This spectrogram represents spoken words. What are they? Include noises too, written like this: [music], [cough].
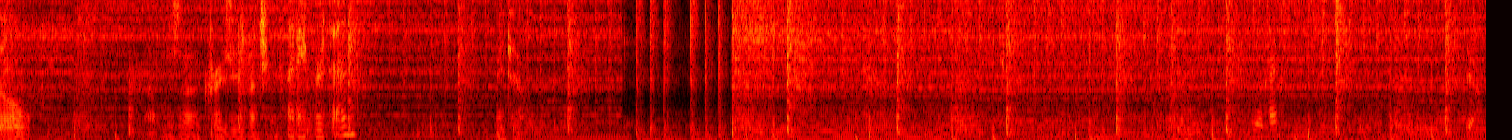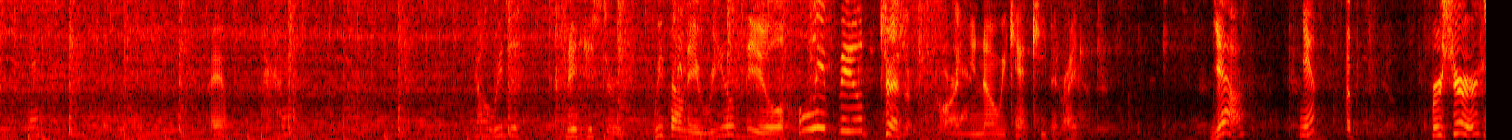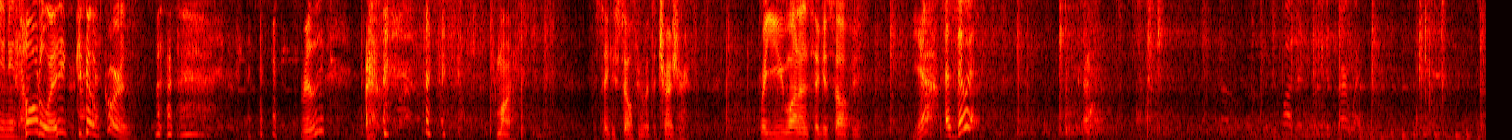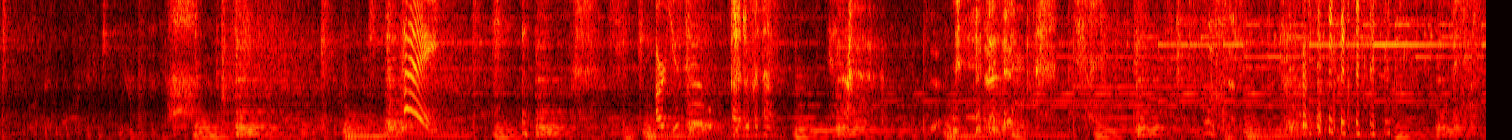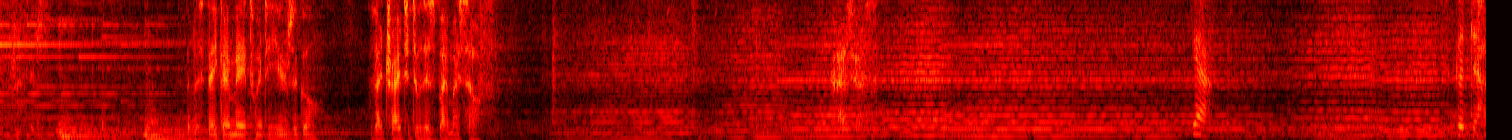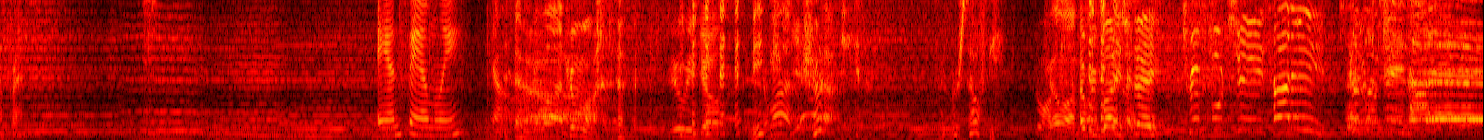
So, that was a crazy adventure. I'd hate for it to end. Me too. You okay? Yeah. Yeah. I am. Yeah. Yo, we just made history. We found a real deal Holyfield treasure. Or you know we can't keep it, right? Yeah, Yeah. Uh, for sure. You knew that. Totally. [laughs] of course. [laughs] really? Come on. Let's take a selfie with the treasure. Wait, you want to take a selfie? Yeah. Let's do it. quadrant three to start with. Hey! [laughs] Are you two? 100%. [laughs] The mistake I made 20 years ago was I tried to do this by myself. Gracias. Yeah. It's good to have friends. And family. No. [laughs] Come on. Come on. [laughs] Here we go. [laughs] Me? Come on. Sure. My first selfie. Come on. Everybody say triple cheese hottie. Triple cheese hottie.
